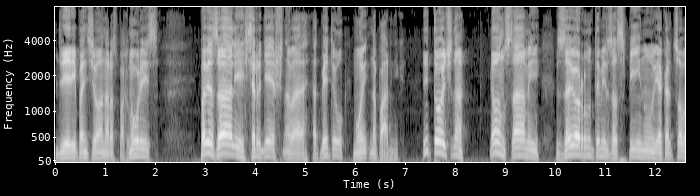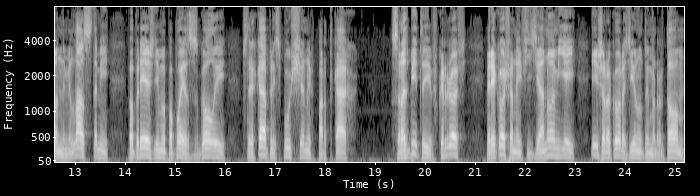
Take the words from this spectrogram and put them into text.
Двери пансиона распахнулись. Повязали сердешного, отметил мой напарник. И точно, он самый, с завернутыми за спину и окольцованными ластами, по-прежнему по пояс голый, в слегка приспущенных портках, с разбитой в кровь, перекошенной физиономией и широко разинутым ртом.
